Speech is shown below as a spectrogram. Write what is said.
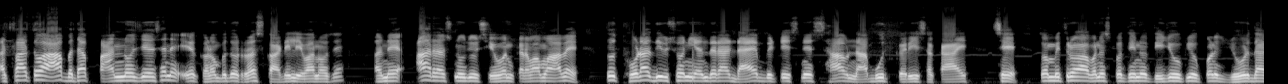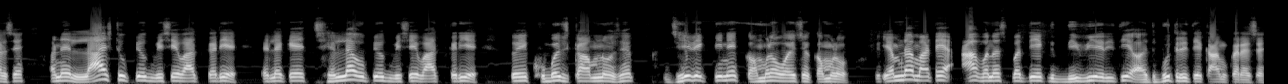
અથવા તો આ બધા પાનનો જે છે ને, એ ઘણો બધો રસ કાઢી લેવાનો છે. અને આ રસનું જો સેવન કરવામાં આવે તો થોડા દિવસોની અંદર આ ડાયાબિટીસને સાવ નાબૂદ કરી શકાય છે. તો મિત્રો, આ વનસ્પતિનો ત્રીજો ઉપયોગ પણ જોરદાર છે. અને લાસ્ટ ઉપયોગ વિશે વાત કરીએ, એટલે કે છેલ્લા ઉપયોગ વિશે વાત કરીએ, તો એ ખૂબ જ કામનો છે. જે વ્યક્તિને કમળો હોય છે, કમળો, એમના માટે આ વનસ્પતિ એક દિવ્ય રીતે, અદ્ભુત રીતે કામ કરે છે.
